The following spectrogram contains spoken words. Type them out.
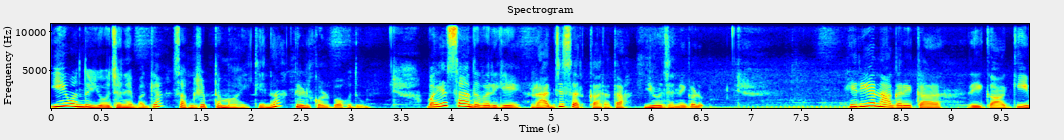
ಈ ಒಂದು ಯೋಜನೆ ಬಗ್ಗೆ ಸಂಕ್ಷಿಪ್ತ ಮಾಹಿತಿಯನ್ನು ತಿಳ್ಕೊಳ್ಬಹುದು. ವಯಸ್ಸಾದವರಿಗೆ ರಾಜ್ಯ ಸರ್ಕಾರದ ಯೋಜನೆಗಳು. ಹಿರಿಯ ನಾಗರಿಕರಿಗಾಗಿ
